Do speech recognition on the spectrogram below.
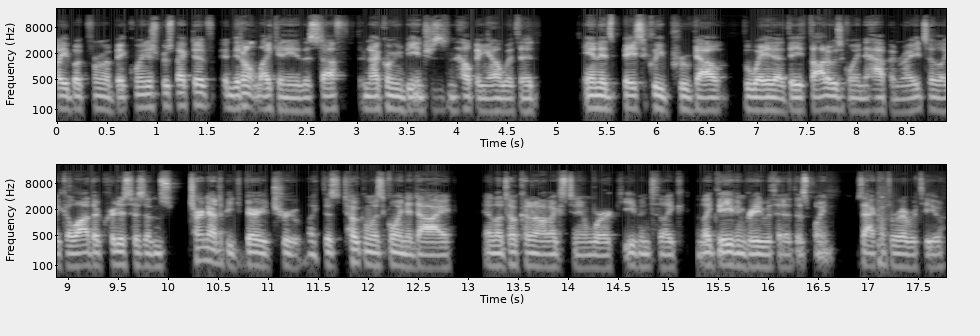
playbook from a Bitcoinish perspective, and they don't like any of this stuff. They're not going to be interested in helping out with it. And it's basically proved out the way that they thought it was going to happen, right? So like a lot of their criticisms turned out to be very true. Like this token was going to die and the tokenomics didn't work even to like like they even agreed with it at this point. Zach, I'll throw it over to you.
